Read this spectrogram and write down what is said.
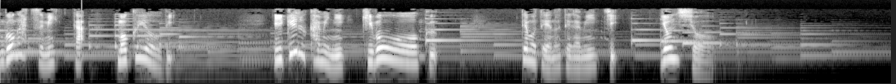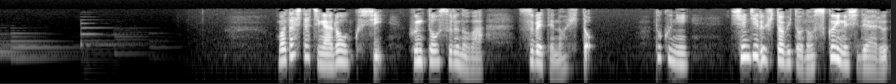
5月3日木曜日。生ける神に希望を置く。テモテへの手紙1、4章。私たちが労苦し、奮闘するのはすべての人、特に信じる人々の救い主である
